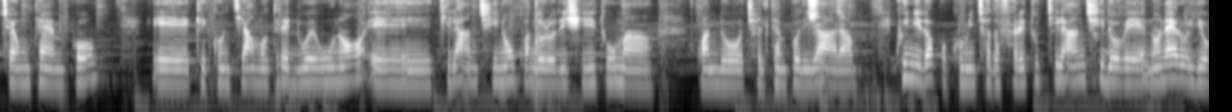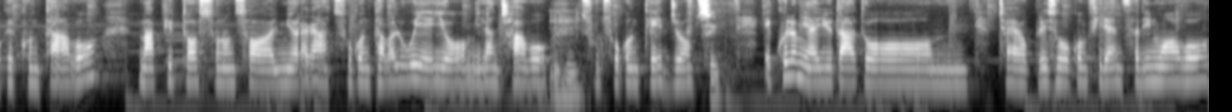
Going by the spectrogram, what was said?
c'è un tempo eh, che contiamo 3, 2, 1 e ti lanci non quando lo decidi tu ma quando c'è il tempo di certo. gara. Quindi dopo ho cominciato a fare tutti i lanci dove non ero io che contavo, ma piuttosto, non so, il mio ragazzo contava lui e io mi lanciavo mm-hmm. sul suo conteggio. Sì. E quello mi ha aiutato, mm, cioè ho preso confidenza di nuovo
